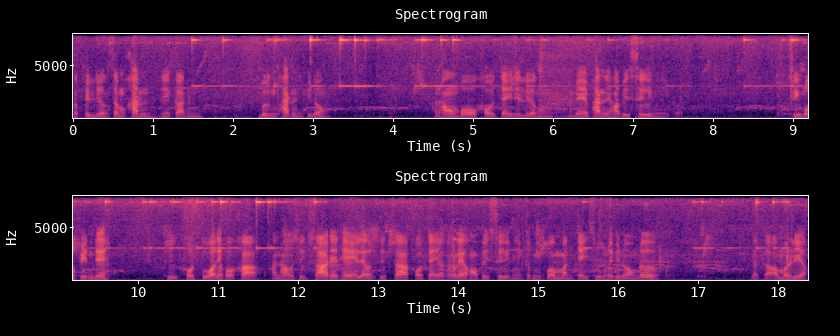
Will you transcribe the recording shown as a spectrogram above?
ก็เป็นเรื่องสำคัญในการเบิ่งพันธุ์พี่น้องถ้าเฮาบ่เข้าใจในเรื่องแม่พันธุ์นี่เฮาไปซื้อนี่ก็ซื้อบ่เป็นเด้ คือเขาตัวได้พอค่ะหันเฮาศึกษาแท้ๆแล้วศึกษาเข้าใจครั้งแล้วเฮาไปซื้อนี่ก็มีความมั่นใจสูงเลยพี่น้องเด้อแล้วก็เอามาเลี้ยง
